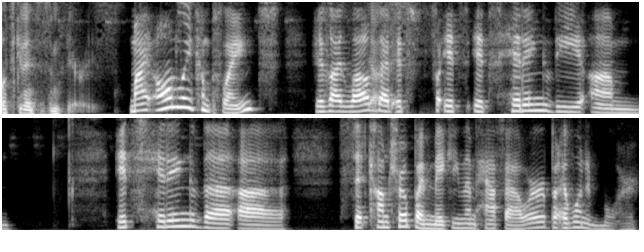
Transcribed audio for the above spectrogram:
let's get into some theories. My only complaint is I love that it's it's it's hitting the um it's hitting the uh sitcom trope by making them half hour, but I wanted more.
